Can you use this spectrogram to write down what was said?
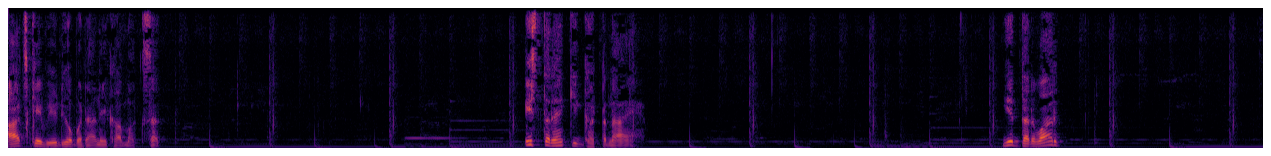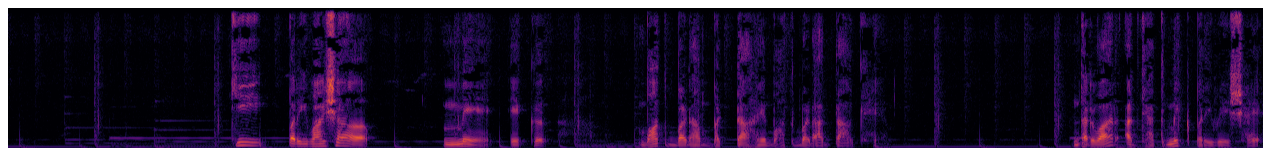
आज के वीडियो बनाने का मकसद इस तरह की घटनाएँ। ये दरबार की परिभाषा में एक बहुत बड़ा बट्टा है, बहुत बड़ा दाग है। दरबार आध्यात्मिक परिवेश है।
